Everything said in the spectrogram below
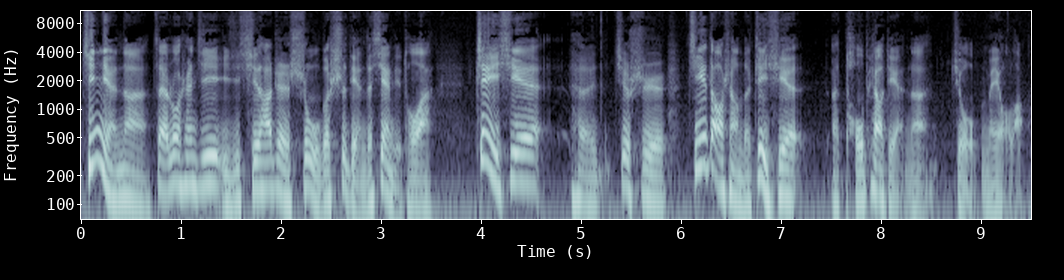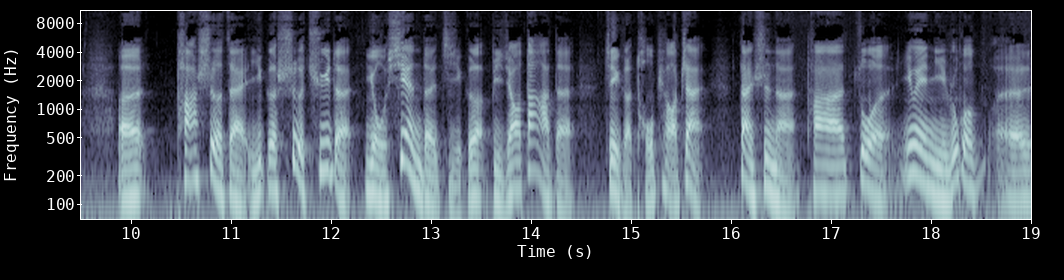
今年呢，在洛杉矶以及其他这十五个试点的县里头啊，这些呃就是街道上的这些呃投票点呢就没有了，呃，它设在一个社区的有限的几个比较大的这个投票站。但是呢，他做，因为你如果呃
